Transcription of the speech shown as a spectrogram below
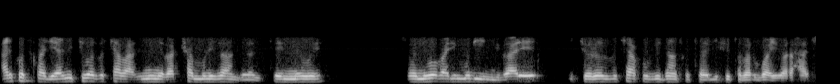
ariko tukagira n'ikibazo cy'abantu nyine baca muri za nzira zitemewe so nibo bari muri iyi mibare icyorezo cya kovide natwe turagifite abarwayi barahari.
